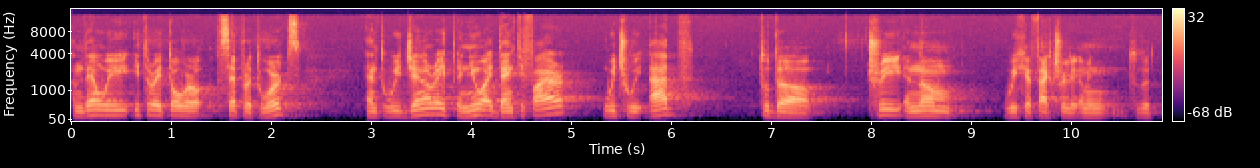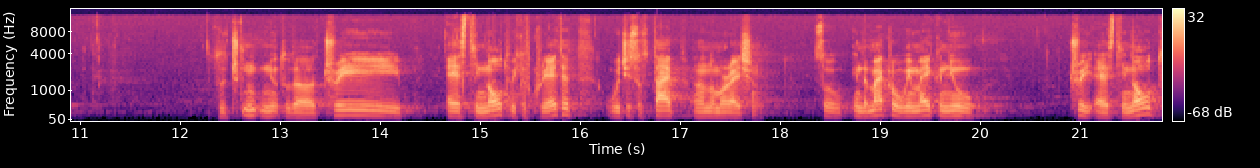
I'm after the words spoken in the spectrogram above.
and then we iterate over separate words, and we generate a new identifier, which we add to the tree enum we have actually, I mean, to the, to the, to the tree AST node we have created, which is of type enumeration. So in the macro, we make a new tree AST node,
